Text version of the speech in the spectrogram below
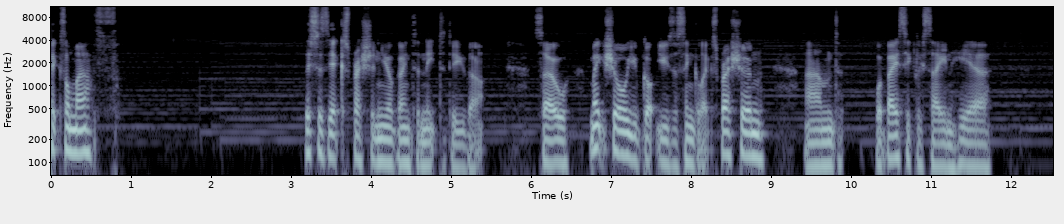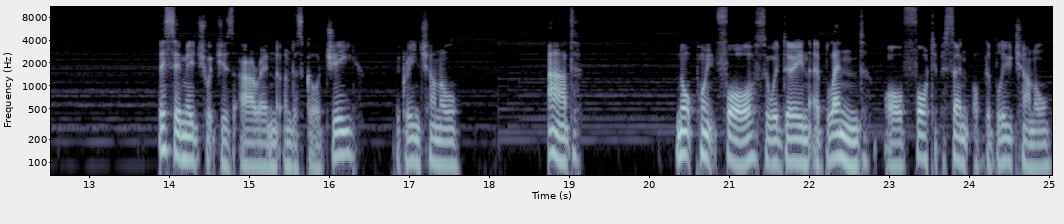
pixel math, this is the expression you're going to need to do that. So make sure you've got use a single expression and we're basically saying here this image, which is rn underscore g, the green channel, add 0.4, so we're doing a blend of 40% of the blue channel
